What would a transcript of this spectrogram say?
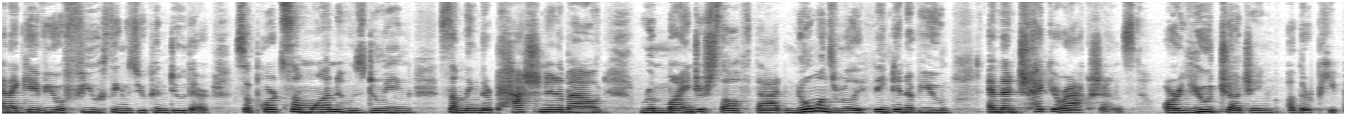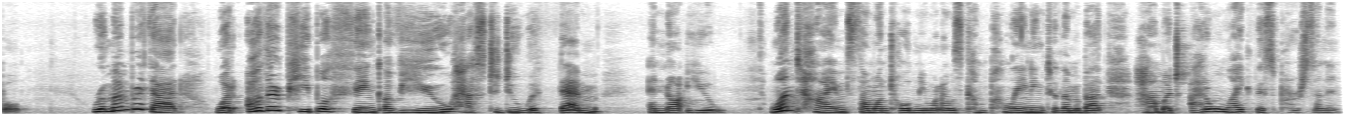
And I gave you a few things you can do there. Support someone who's doing something they're passionate about. Remind yourself that no one's really thinking of you. And then check your actions. Are you judging other people? Remember that what other people think of you has to do with them and not you. One time, someone told me when I was complaining to them about how much I don't like this person and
